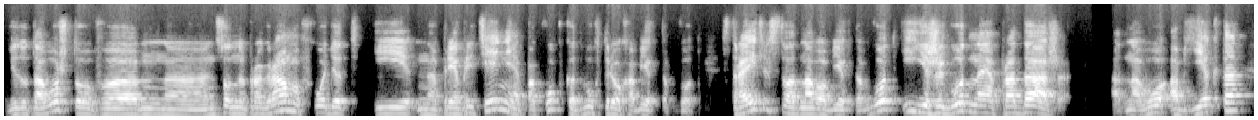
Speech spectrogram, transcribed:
ввиду того, что в э, инвестиционную программу входит и приобретение, покупка двух-трех объектов в год, строительство одного объекта в год и ежегодная продажа одного объекта,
